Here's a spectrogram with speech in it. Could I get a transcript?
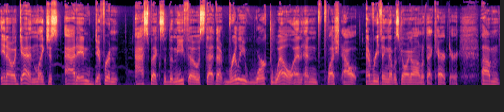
you know again like just add in different aspects of the mythos that that really worked well and and fleshed out everything that was going on with that character. Um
